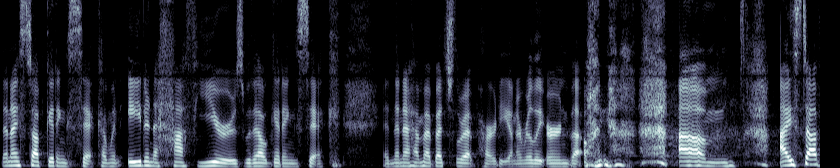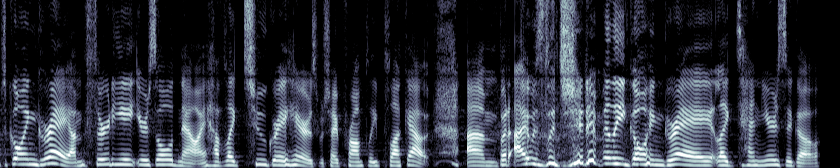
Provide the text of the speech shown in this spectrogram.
Then I stopped getting sick. I went eight and a half years without getting sick. And then I had my bachelorette party, and I really earned that one. um, I stopped going gray. I'm 38 years old now. I have like two gray hairs, which I promptly pluck out. Um, but I was legitimately going gray like 10 years ago.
